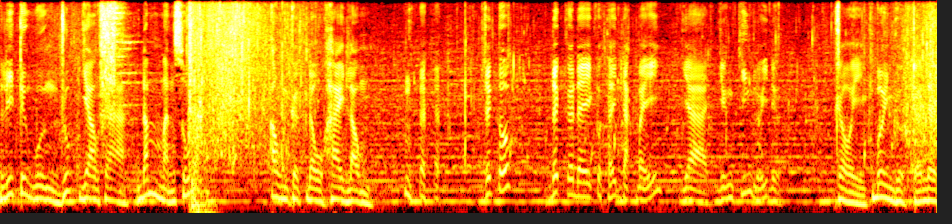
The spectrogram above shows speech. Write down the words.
Lý tướng quân rút dao ra đâm mạnh xuống. Ông gật đầu hài lòng. Rất tốt. Đất ở đây có thể đặt bẫy và dựng chiến lũy được. Rồi bơi ngược trở lên.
